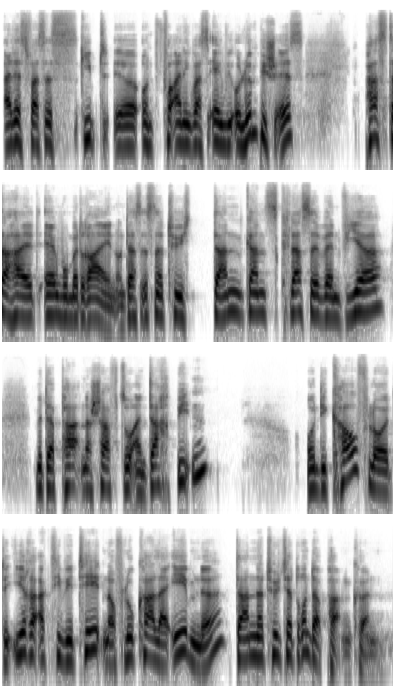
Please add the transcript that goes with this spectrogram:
alles, was es gibt äh, und vor allen Dingen, was irgendwie olympisch ist, passt da halt irgendwo mit rein. Und das ist natürlich dann ganz klasse, wenn wir mit der Partnerschaft so ein Dach bieten und die Kaufleute ihre Aktivitäten auf lokaler Ebene dann natürlich darunter packen können.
